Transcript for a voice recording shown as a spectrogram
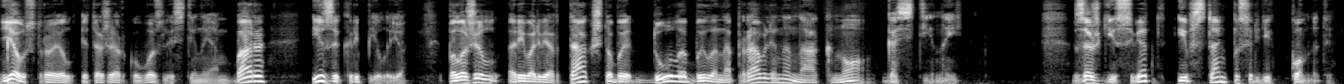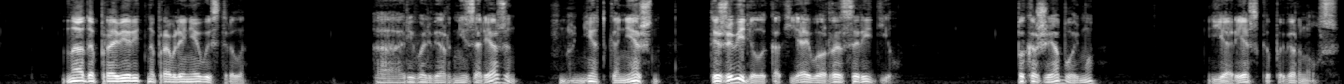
Я устроил этажерку возле стены амбара и закрепил ее. Положил револьвер так, чтобы дуло было направлено на окно гостиной. Зажги свет и встань посреди комнаты. Надо проверить направление выстрела. А револьвер не заряжен? Ну нет, конечно. Ты же видела, как я его разрядил. Покажи обойму. Я резко повернулся.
